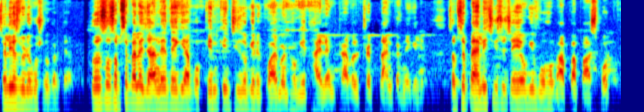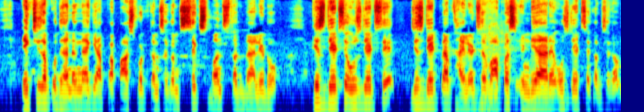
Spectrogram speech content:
चलिए इस वीडियो को शुरू करते हैं। तो दोस्तों, सबसे पहले जान लेते हैं कि आपको किन किन चीज़ों की रिक्वायरमेंट होगी थाईलैंड ट्रैवल ट्रिप प्लान करने के लिए। सबसे पहली चीज़ जो चाहिए होगी, वो होगा आपका पासपोर्ट एक चीज़ आपको ध्यान रखना है कि आपका पासपोर्ट कम से कम सिक्स मंथ्स तक वैलिड हो। किस डेट से, उस डेट से, जिस डेट पे आप थाईलैंड से वापस इंडिया आ रहे हैं, उस डेट से कम से कम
